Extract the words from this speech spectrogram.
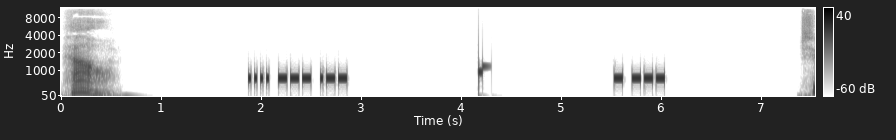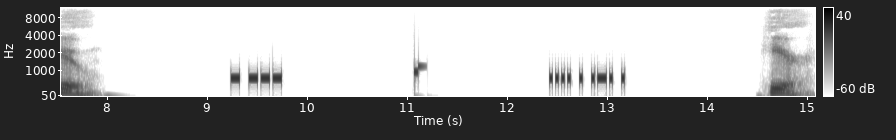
How? Two. Here.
